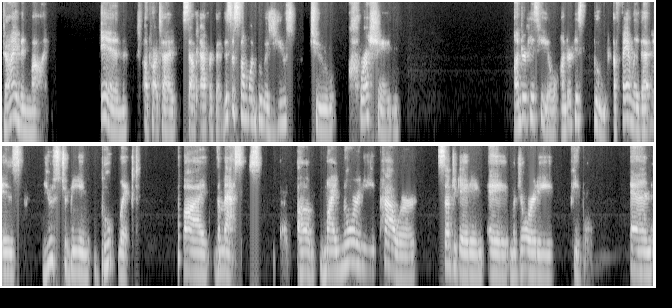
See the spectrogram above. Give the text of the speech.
diamond mine in apartheid South Africa. This is someone who is used to crushing under his heel, under his boot, a family that mm-hmm. is used to being bootlicked by the masses, a minority power subjugating a majority people. And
